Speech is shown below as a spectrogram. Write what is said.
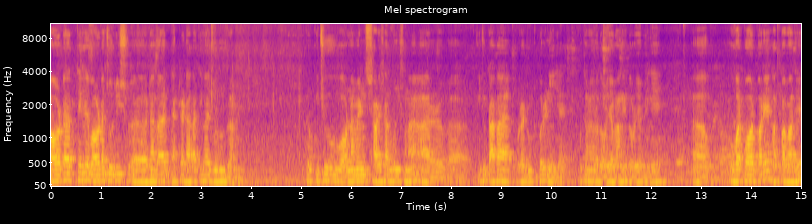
বারোটা থেকে বারোটা চল্লিশ নাগাদ একটা ডাকাতি হয় জরুর গ্রামে। তো কিছু অর্নামেন্টস সাড়ে সাত ভরি সোনা আর কিছু টাকা ওরা লুট করে নিয়ে যায়। প্রথমে ওরা দরজা ভাঙে, দরজা ভেঙে ওভার পাওয়ার করে হাত পা বাঁধে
